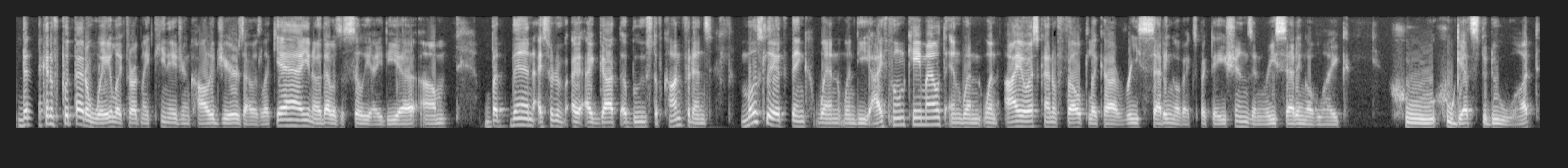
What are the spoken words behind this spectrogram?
then I kind of put that away, like throughout my teenage and college years. I was like, yeah, you know, that was a silly idea. Um, but then I sort of I, I, got a boost of confidence. Mostly, I think when when the iPhone came out and when when iOS kind of felt like a resetting of expectations and resetting of like who who gets to do what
